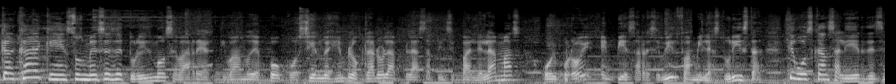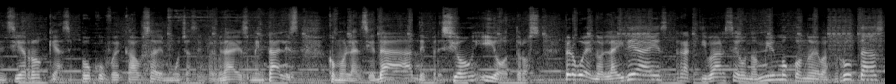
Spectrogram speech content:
Recalcar que en estos meses de turismo se va reactivando de a poco, siendo ejemplo claro la plaza principal de Lamas, hoy por hoy empieza a recibir familias turistas que buscan salir de ese encierro que hace poco fue causa de muchas enfermedades mentales, como la ansiedad, depresión y otros. Pero bueno, la idea es reactivarse uno mismo con nuevas rutas,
